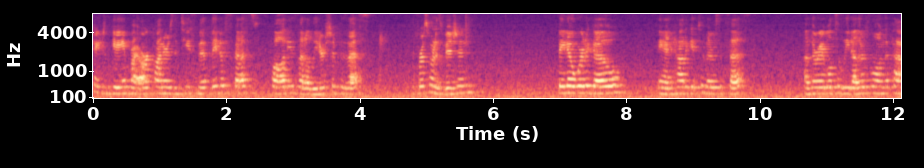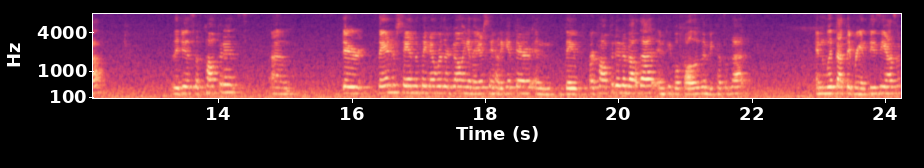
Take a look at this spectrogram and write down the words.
Change the Game by R. Connors and T. Smith, they discuss qualities that a leader should possess. The first one is vision. They know where to go and how to get to their success. Uh, they're able to lead others along the path. They do this with confidence. Um, they understand that they know where they're going and they understand how to get there and they are confident about that and people follow them because of that. And with that, they bring enthusiasm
